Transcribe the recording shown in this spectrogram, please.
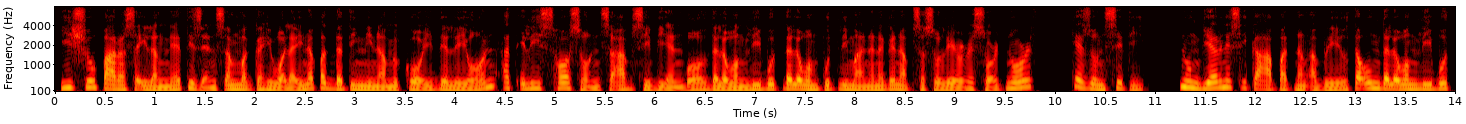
Issue para sa ilang netizens ang magkahiwalay na pagdating ni McCoy de Leon at Elise Hoson sa ABS-CBN Ball 2025 na naganap sa Soler Resort North, Quezon City, noong biyernes ika-4 ng Abril taong 2025.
